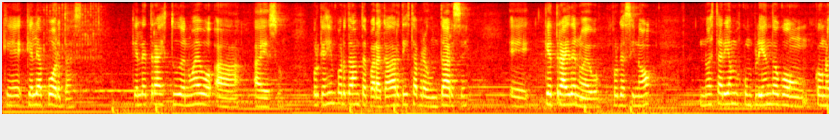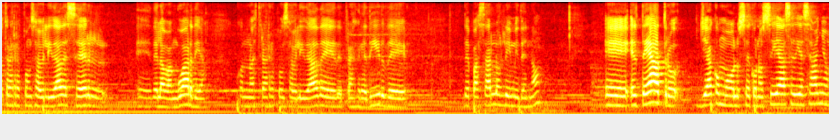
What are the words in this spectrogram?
qué, qué le aportas, ¿Qué le traes tú de nuevo a, eso? Porque es importante para cada artista preguntarse eh, qué trae de nuevo, porque si no, no estaríamos cumpliendo con, nuestra responsabilidad de ser eh, de la vanguardia, con nuestra responsabilidad de, transgredir, de, pasar los límites, ¿no? Eh, el teatro, ya como se conocía hace 10 años,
